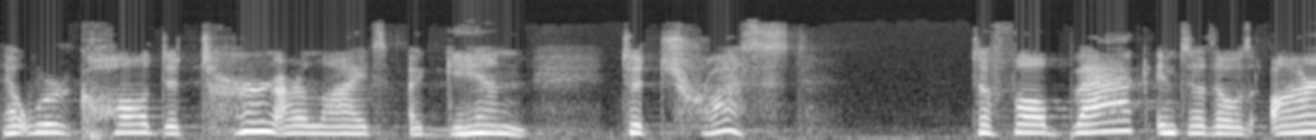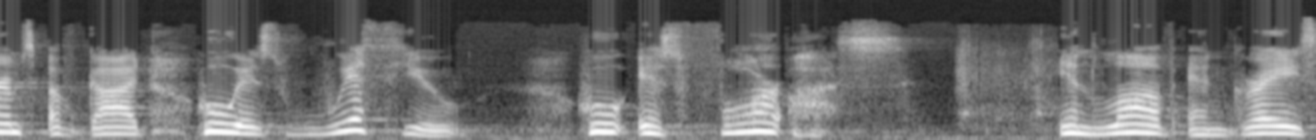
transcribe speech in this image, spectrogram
that we're called to turn our lives again, to trust, to fall back into those arms of God who is with you, who is for us in love and grace,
